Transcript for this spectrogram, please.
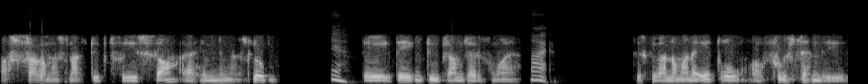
og så kan man snakke dybt, fordi så er hæmningerne sluppen. Ja. Det, det er ikke en dyb samtale for mig. Nej. Det skal være, når man er ædru og fuldstændig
